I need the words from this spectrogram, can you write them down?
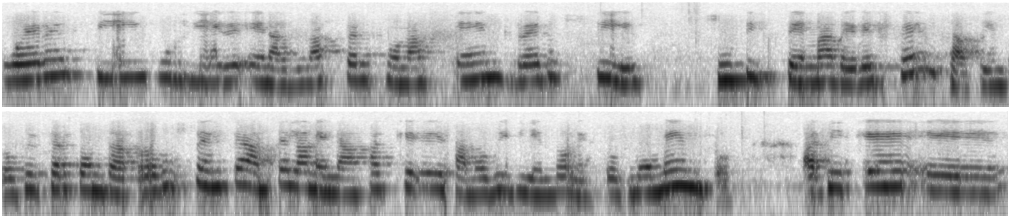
pueden sí incurrir en algunas personas en reducir su sistema de defensa y entonces ser contraproducente ante la amenaza que estamos viviendo en estos momentos. Así que eh,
